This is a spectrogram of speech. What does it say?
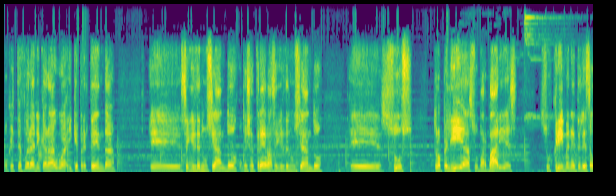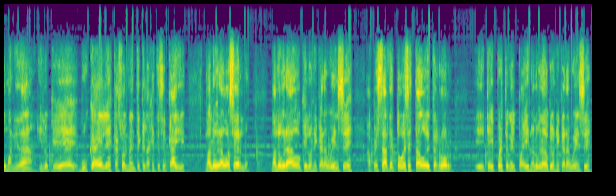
o que esté fuera de Nicaragua y que pretenda eh, seguir denunciando o que se atreva a seguir denunciando eh, sus tropelías, sus barbaries, sus crímenes de lesa humanidad y lo que busca él es casualmente que la gente se calle. No ha logrado hacerlo, no ha logrado que los nicaragüenses, a pesar de todo ese estado de terror eh, que hay puesto en el país, no ha logrado que los nicaragüenses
